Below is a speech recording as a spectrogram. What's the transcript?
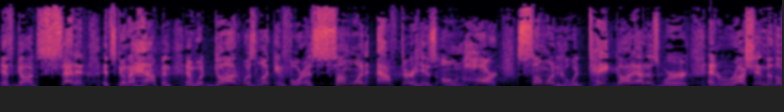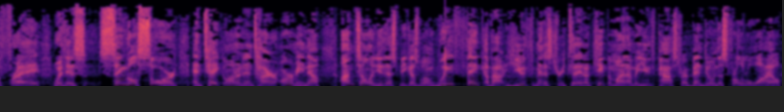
If God said it, it's going to happen. And what God was looking for is someone after His own heart. Someone who would take God at His word and rush into the fray with His single sword and take take on an entire army. Now, I'm telling you this because when we think about youth ministry today, now keep in mind, I'm a youth pastor. I've been doing this for a little while.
